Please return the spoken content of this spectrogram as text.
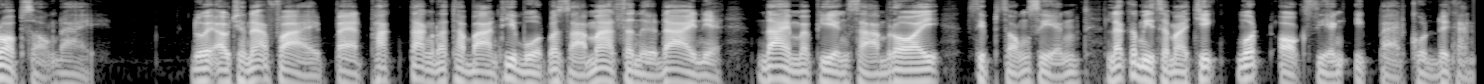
รอบสองได้ โดยเอาชนะฝ่าย 8 พักตั้งรัฐบาลที่โหวตว่าสามารถเสนอได้เนี่ยได้มาเพียง 312 เสียง แล้วก็มีสมาชิกงดออกเสียงอีก 8 คนด้วยกัน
